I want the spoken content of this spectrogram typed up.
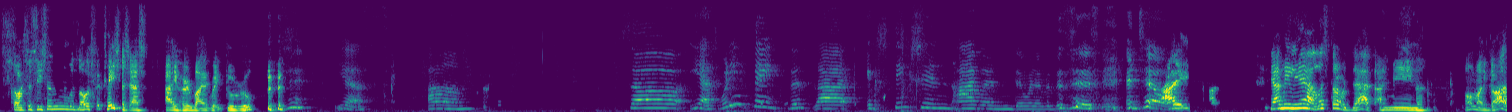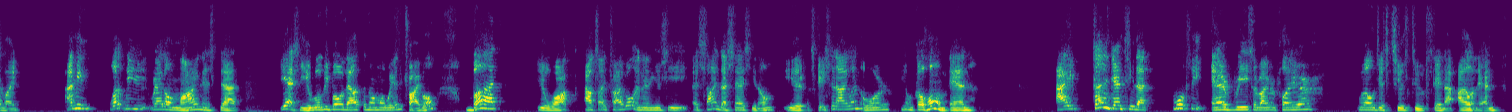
start the season with low expectations, as I heard by a great guru. yes. Um. So yes, what do you think this uh, extinction island or whatever this is until? I, yeah, I mean, yeah, let's start with that. I mean, oh my God, like, I mean, what we read online is that yes, you will be bowled out the normal way in tribal, but you walk outside tribal and then you see a sign that says, you know, either Extinction Island or you know, go home. And I kind of guarantee that mostly every Survivor player will just choose to stay in that island. And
